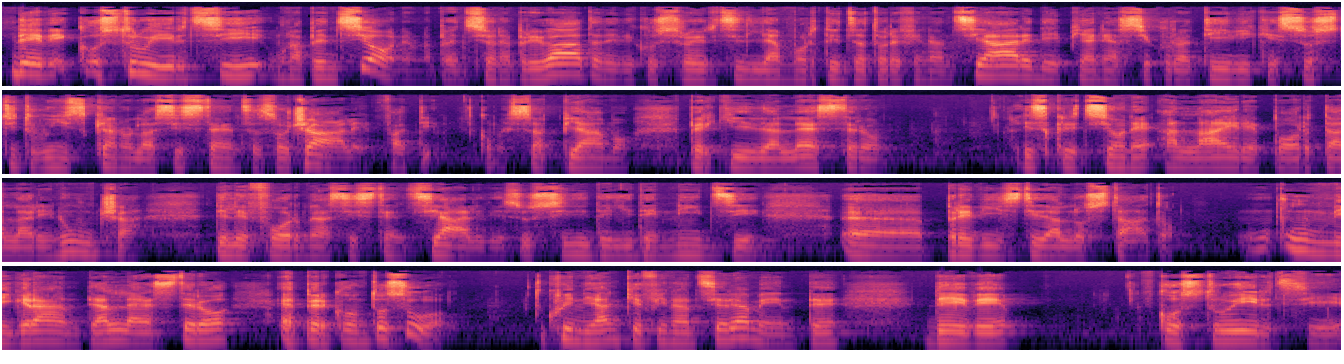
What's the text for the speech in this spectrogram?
deve costruirsi una pensione, una pensione privata, deve costruirsi degli ammortizzatori finanziari, dei piani assicurativi che sostituiscano l'assistenza sociale. Infatti, come sappiamo, per chi vive all'estero, l'iscrizione all'aire porta alla rinuncia delle forme assistenziali, dei sussidi, degli indennizi eh, previsti dallo Stato. Un migrante all'estero è per conto suo, quindi anche finanziariamente deve costruirsi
